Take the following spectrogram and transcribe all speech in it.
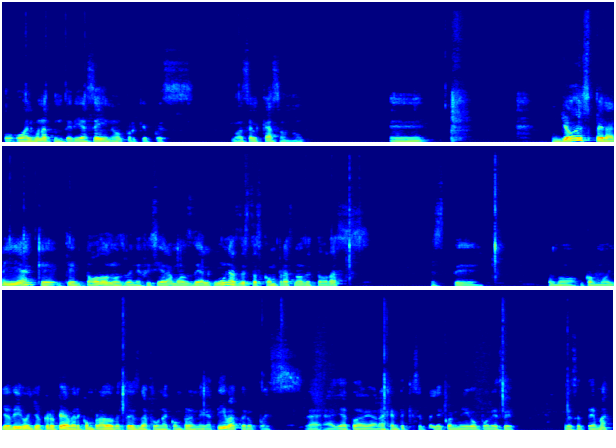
o, o alguna tontería así, ¿no? Porque pues no es el caso, ¿no? Eh, yo esperaría que, que todos nos beneficiáramos de algunas de estas compras, no de todas. Este, como, como yo digo, yo creo que haber comprado Bethesda fue una compra negativa, pero pues allá todavía habrá gente que se pelee conmigo por ese, por ese tema.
